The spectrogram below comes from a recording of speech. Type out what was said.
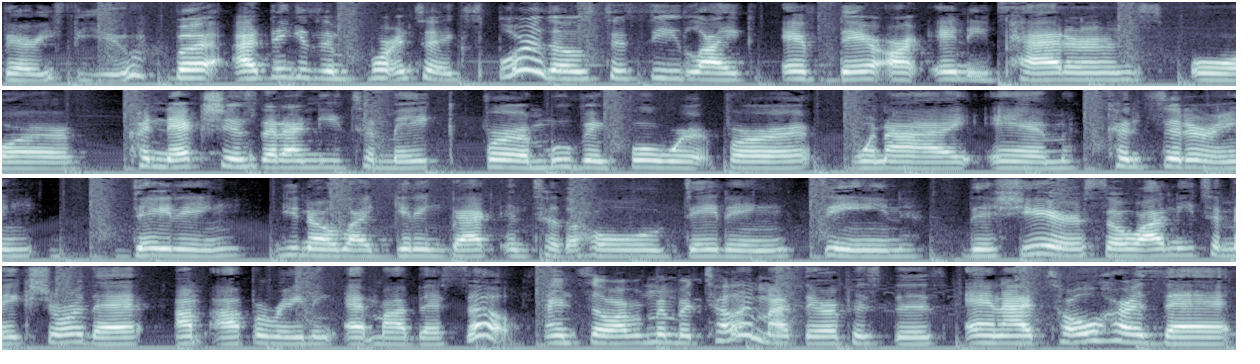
very few. But I think it's important to explore those to see, like, if there are any patterns or connections that I need to make for moving forward for when I am considering dating, you know, like getting back into the whole dating scene this year. So I need to make sure that I'm operating at my best self. And so I remember telling my therapist this, and I told her that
